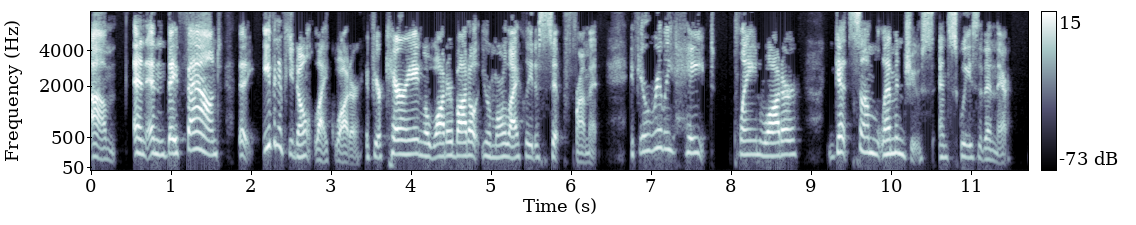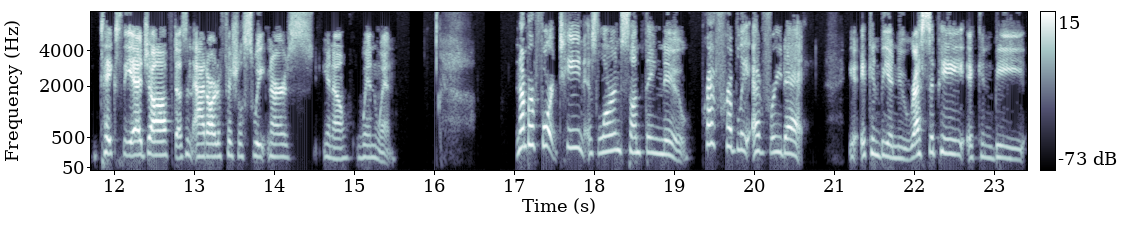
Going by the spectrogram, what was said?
Um, and and they found that even if you don't like water if you're carrying a water bottle you're more likely to sip from it. If you really hate plain water get some lemon juice and squeeze it in there takes the edge off doesn't add artificial sweeteners you know win-win. Number 14 is learn something new preferably every day. It can be a new recipe it can be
